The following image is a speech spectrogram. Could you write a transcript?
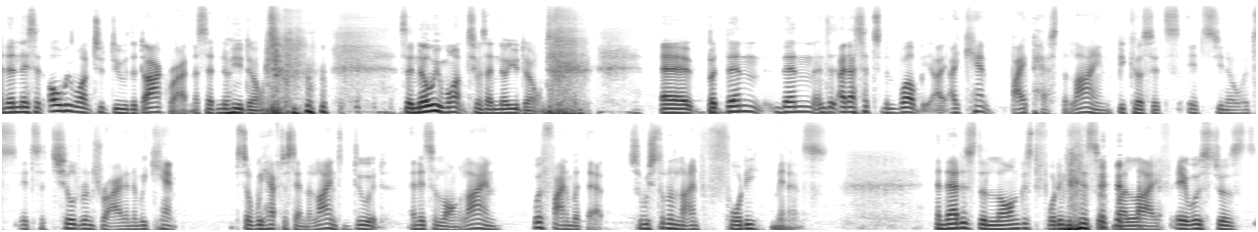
And then they said, "Oh, we want to do the dark ride," and I said, "No, you don't." I said, "No, we want to." I said, "No, you don't." Uh, but then, then, and, and I said to them, "Well, I, I can't bypass the line because it's, it's, you know, it's, it's a children's ride, and we can't. So we have to stand in line to do it, and it's a long line. We're fine with that. So we stood in line for forty minutes, and that is the longest forty minutes of my life. It was just,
